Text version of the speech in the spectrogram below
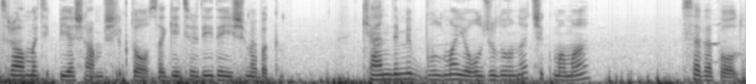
travmatik bir yaşanmışlık da olsa getirdiği değişime bakın. Kendimi bulma yolculuğuna çıkmama sebep oldu.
